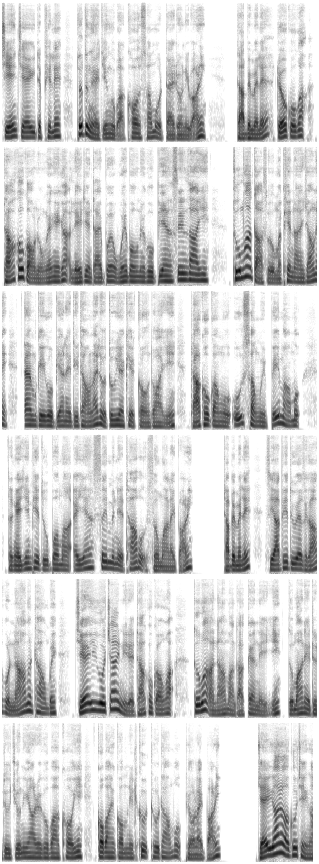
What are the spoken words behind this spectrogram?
ရှင်းကျဲကြီးတစ်ဖြစ်လဲသူ့တငယ်ချင်းကိုပါခေါ်ဆောင်ဖို့တိုက်တွန်းနေပါတယ်။ဒါပေမဲ့လည်းဒေါကိုကဓာတ်ခုတ်ကောင်တို့ငငယ်ကအလေးတင်တိုက်ပွဲဝင်းပုံတွေကိုပြန်စင်းစားရင်းသူမသာဆိုမဖြစ်နိုင်ကြောင်းနဲ့ MK ကိုပြန်လေတီထောင်လိုက်လို့သူ့ရဲ့ခေကုံသွားရင်ဓာတ်ခုတ်ကောင်ကိုဥဆောင်ဝင်ပေးမှမို့တငယ်ချင်းဖြစ်သူပေါ်မှာအရန်စိတ်မနစ်ထားဖို့ဆုံးမလိုက်ပါတယ် ဒါပေမဲ့လည်းဆရာဖြစ်သူရဲ့စကားကိုနားမထောင်ပဲဂျယ်အီကိုကြိုက်နေတဲ့ဓာတ်ခုတ်ကောင်ကသူမအနားမှာသာကန့်နေရင်သူမနဲ့အတူတူဂျူနီယာတွေကိုပါခေါ်ရင်ကော်ပိုင်ကော်မတီတစ်ခုထိုးထောင်ဖို့ပြောလိုက်ပါတယ်ဂျယ်ကတော့အခုချိန်က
